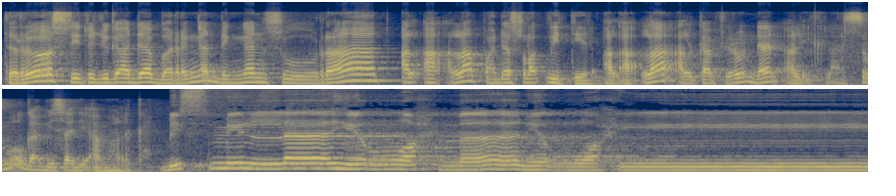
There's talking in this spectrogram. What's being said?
Terus itu juga ada barengan dengan surat Al-A'la pada surat witir. Al-A'la, Al-Kafirun dan Al-Ikhlas. Semoga bisa diamalkan. Bismillahirrahmanirrahim.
